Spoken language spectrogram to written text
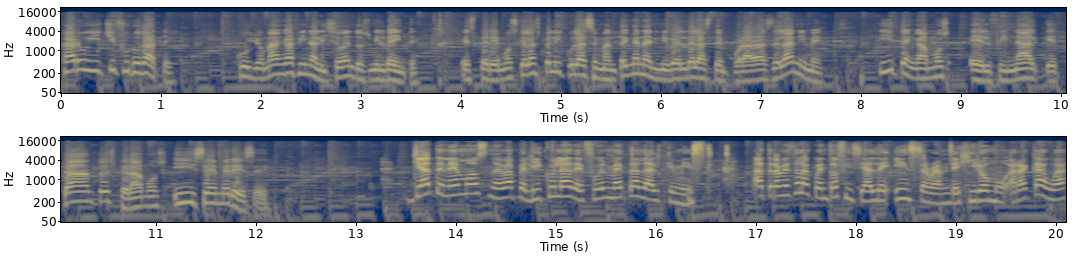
Haruichi Furudate, cuyo manga finalizó en 2020. Esperemos que las películas se mantengan al nivel de las temporadas del anime y tengamos el final que tanto esperamos y se merece. Ya tenemos nueva película de Full Metal Alchemist. A través de la cuenta oficial de Instagram de Hiromu Arakawa,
